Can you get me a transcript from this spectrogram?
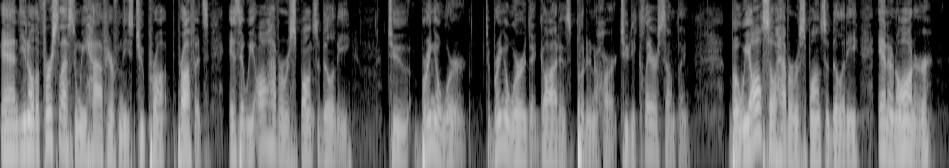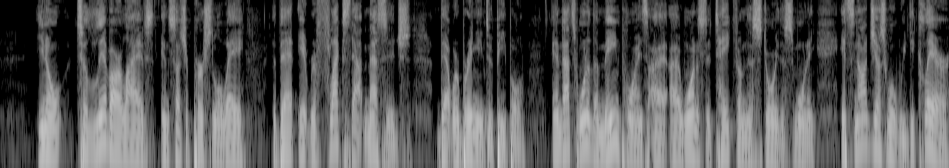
And you know, the first lesson we have here from these two pro- prophets is that we all have a responsibility to bring a word, to bring a word that God has put in a heart, to declare something. But we also have a responsibility and an honor, you know, to live our lives in such a personal way that it reflects that message that we're bringing to people. And that's one of the main points I, I, want us to take from this story this morning. It's not just what we declare,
